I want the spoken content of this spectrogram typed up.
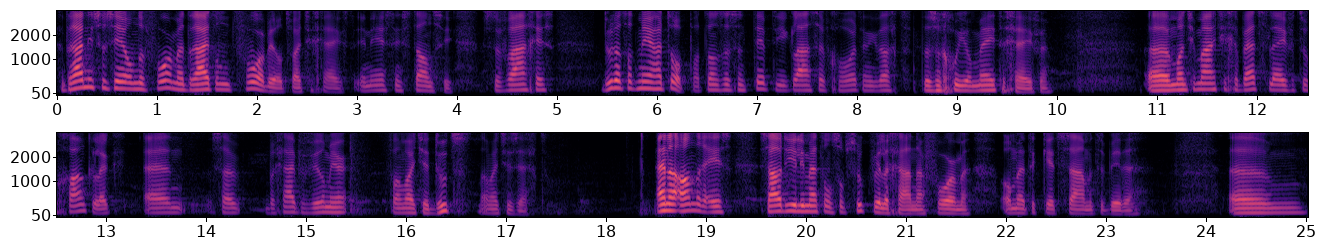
Het draait niet zozeer om de vorm, het draait om het voorbeeld wat je geeft in eerste instantie. Dus de vraag is, doe dat wat meer hardop. Althans, dat is een tip die ik laatst heb gehoord en ik dacht, dat is een goede om mee te geven. Uh, want je maakt je gebedsleven toegankelijk en ze begrijpen veel meer van wat je doet dan wat je zegt. En een andere is, zouden jullie met ons op zoek willen gaan naar vormen om met de kids samen te bidden? Um,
